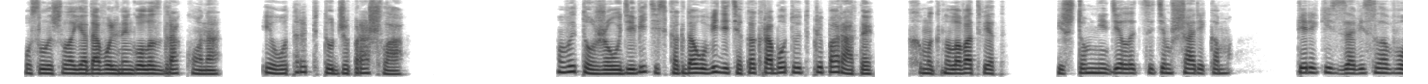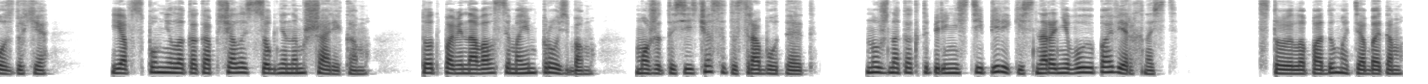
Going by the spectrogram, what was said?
— услышала я довольный голос дракона, и отрыбь тут же прошла. «Вы тоже удивитесь, когда увидите, как работают препараты», — хмыкнула в ответ. «И что мне делать с этим шариком?» Перекись зависла в воздухе. Я вспомнила, как общалась с огненным шариком. Тот повиновался моим просьбам. Может, и сейчас это сработает. Нужно как-то перенести перекись на раневую поверхность. Стоило подумать об этом,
